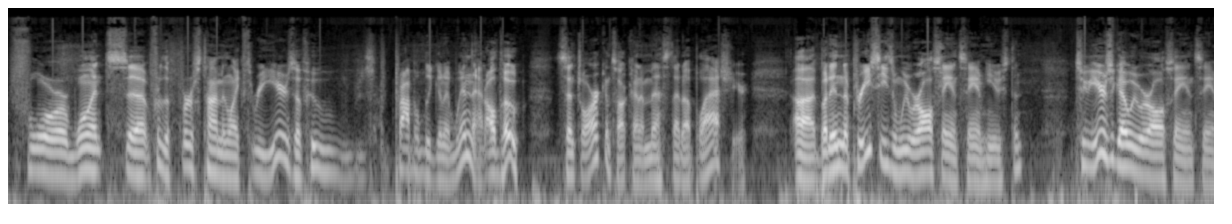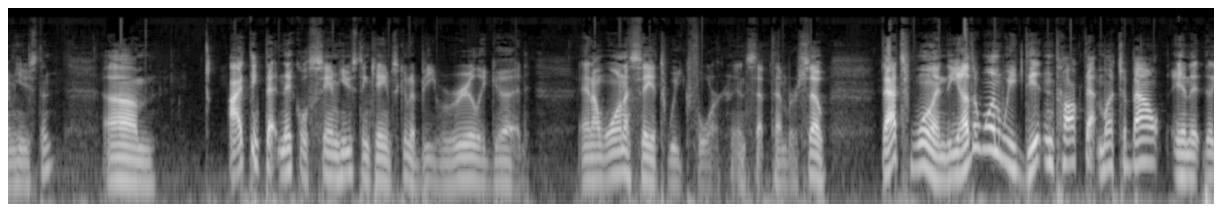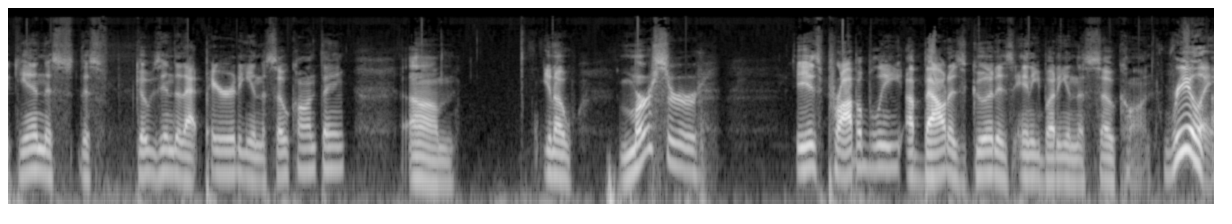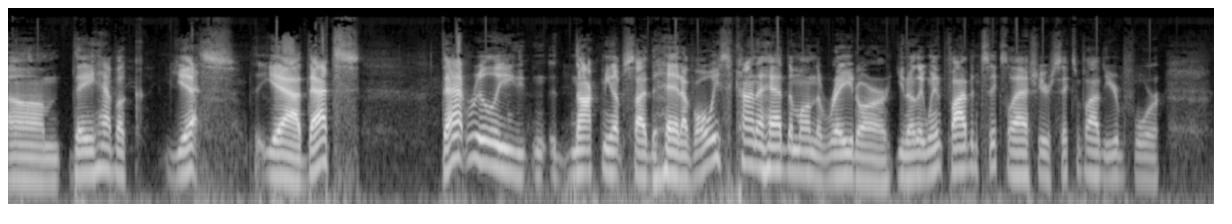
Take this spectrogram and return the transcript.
for once uh, for the first time in like three years of who's probably going to win that. Although Central Arkansas kind of messed that up last year, uh, but in the preseason we were all saying Sam Houston. Two years ago we were all saying Sam Houston. Um, I think that Nicholls Sam Houston game is going to be really good, and I want to say it's week four in September. So that's one. The other one we didn't talk that much about, and it, again, this this goes into that parody and the SoCon thing. Um, you know, Mercer is probably about as good as anybody in the SoCon. Really? Um, they have a yes, yeah. That's that really knocked me upside the head. I've always kind of had them on the radar. You know, they went five and six last year, six and five the year before.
